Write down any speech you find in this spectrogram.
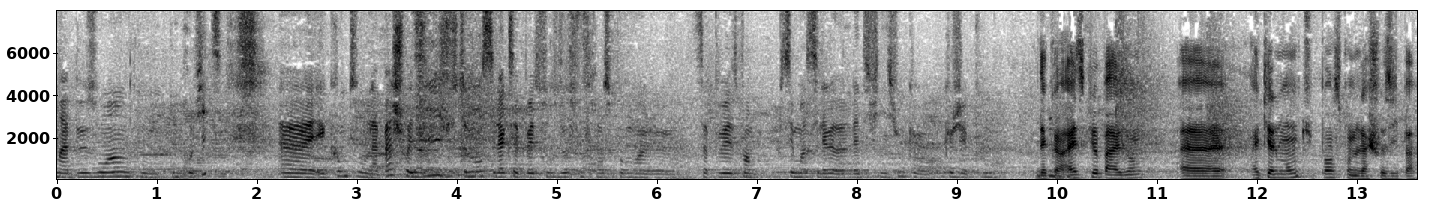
on a besoin, qu'on profite. Euh, et quand on l'a pas choisi, justement, c'est là que ça peut être source de souffrance pour moi. Je- ça peut être, enfin, c'est moi, c'est la, la définition que, que j'ai pour moi. D'accord. Est-ce que par exemple, euh, à quel moment tu penses qu'on ne la choisit pas?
